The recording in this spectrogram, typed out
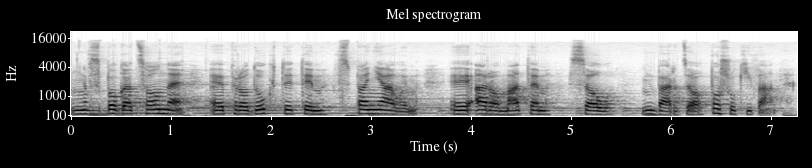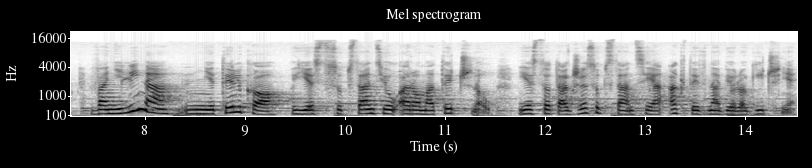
wzbogacone e, produkty tym wspaniałym e, aromatem są bardzo poszukiwane. Wanilina nie tylko jest substancją aromatyczną, jest to także substancja aktywna biologicznie.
